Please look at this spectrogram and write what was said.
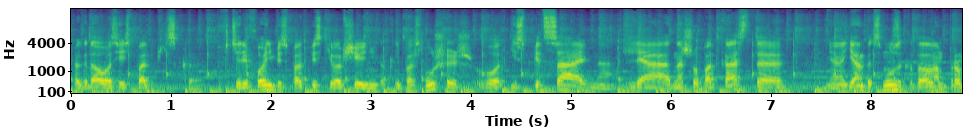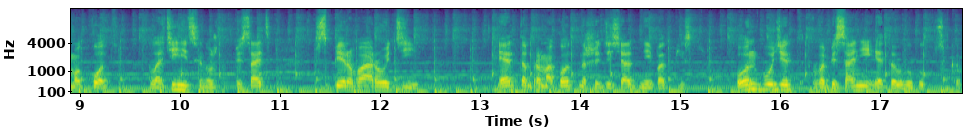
когда у вас есть подписка. В телефоне без подписки вообще никак не послушаешь. Вот. И специально для нашего подкаста Яндекс Музыка дала нам промокод. Латиницей нужно писать «Сперва роди». Это промокод на 60 дней подписки. Он будет в описании этого выпуска.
